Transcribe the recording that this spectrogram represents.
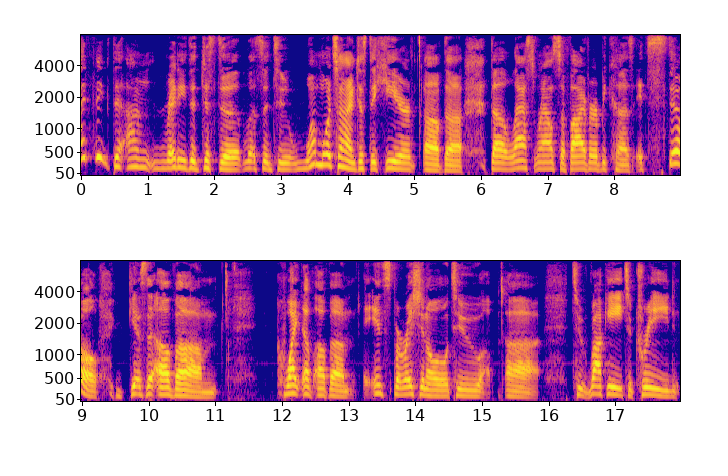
I think that I'm ready to just to listen to one more time just to hear of the the last round survivor because it still gives it of um quite of of um inspirational to uh to Rocky to Creed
